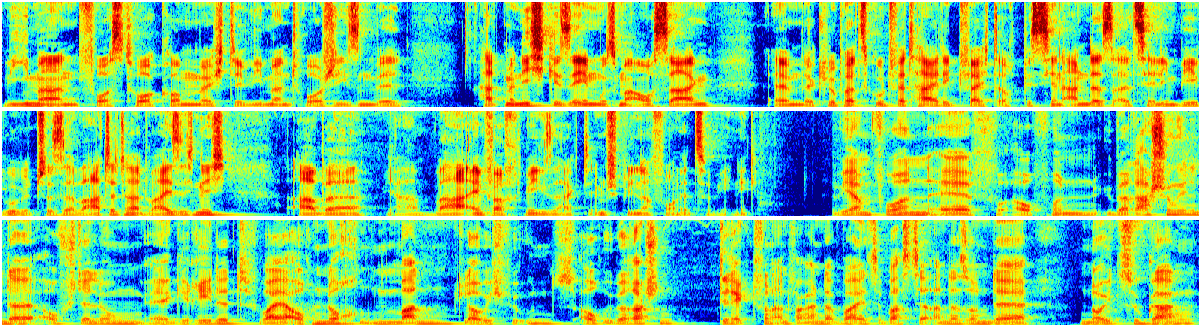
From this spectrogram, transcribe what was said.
wie man vors Tor kommen möchte, wie man Tor schießen will, hat man nicht gesehen, muss man auch sagen. Ähm, der Club hat es gut verteidigt, vielleicht auch ein bisschen anders, als Selim Begovic es erwartet hat, weiß ich nicht. Aber ja, war einfach, wie gesagt, im Spiel nach vorne zu wenig. Wir haben vorhin äh, auch von Überraschungen in der Aufstellung äh, geredet. War ja auch noch ein Mann, glaube ich, für uns auch überraschend, direkt von Anfang an dabei. Sebastian Andersson, der Neuzugang,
